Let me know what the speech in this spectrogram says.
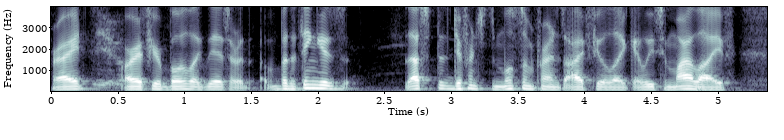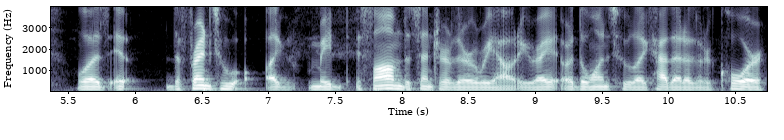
right? Yeah. Or if you're both like this, or but the thing is, that's the difference to Muslim friends. I feel like at least in my life was it, the friends who like made Islam the center of their reality, right? Or the ones who like had that as their core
